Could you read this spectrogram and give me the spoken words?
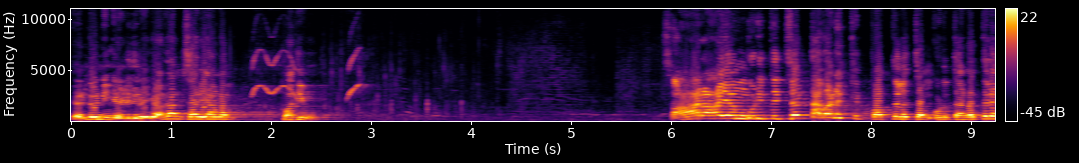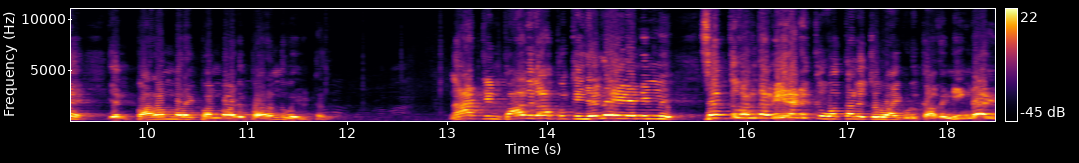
என்று நீங்க எழுதுவீங்க. அதான் சரியான பதிவு. சாராயம் குடித்து செத்தவனுக்கு பத்து லட்சம் கொடுத்த இடத்துல என் பரம்பரை பண்பாடு பறந்து போய்விட்டது. நாட்டின் பாதுகாப்புக்கு எல்லையில நின்று செத்து வந்த வீரனுக்கு ஒத்த லட்சம் ரூபாய் கொடுக்காத நீங்கள்.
